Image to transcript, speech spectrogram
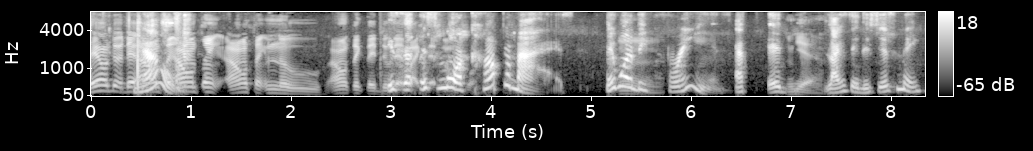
They don't do that. I, don't think, No. I don't think. I don't think. No, I don't think they do It's that. a, like it's that more no compromise. They want to be Mm. friends. I, it, Yeah. like I said, it's just me.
